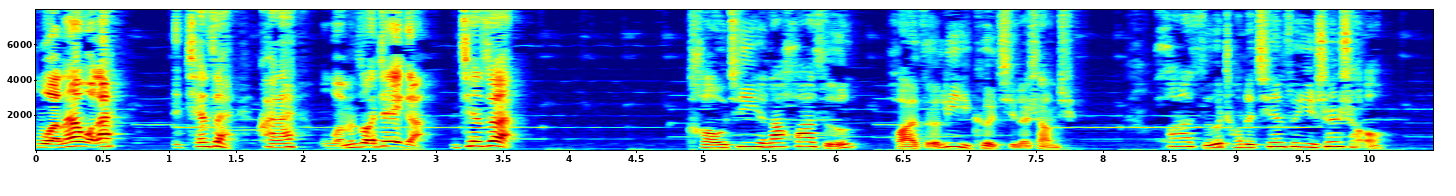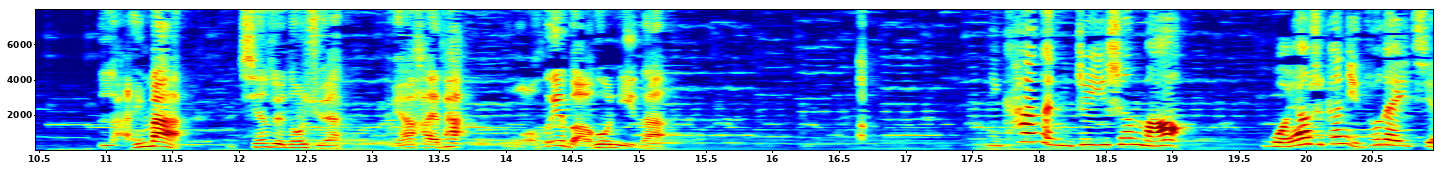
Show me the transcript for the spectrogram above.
我我来，我来。千岁，快来，我们做这个。千岁，烤鸡一拉花泽，花泽立刻骑了上去。花泽朝着千岁一伸手：“来嘛，千岁同学，不要害怕，我会保护你的。你看看你这一身毛，我要是跟你坐在一起，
